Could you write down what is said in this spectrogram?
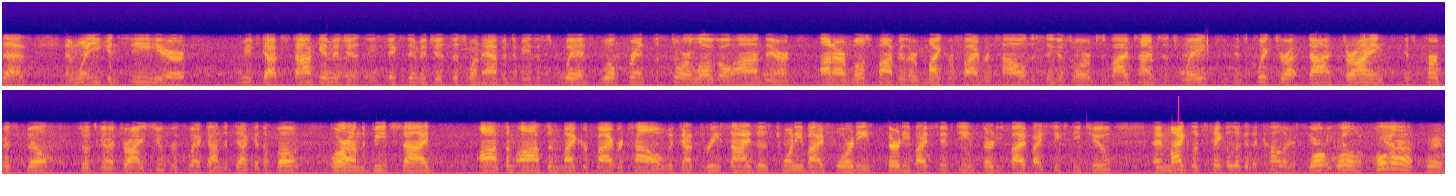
says. And what you can see here we've got stock images, these six images. This one happened to be the squid. We'll print the store logo on there on our most popular microfiber towel. This thing absorbs five times its weight. It's quick dry, drying. It's purpose built, so it's going to dry super quick on the deck of the boat or on the beach side. Awesome, awesome microfiber towel. We've got three sizes, 20 by 40, 30 by 50, and 35 by 62. And Mike, let's take a look at the colors here. Well, well hold yeah. up for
